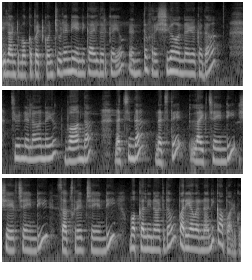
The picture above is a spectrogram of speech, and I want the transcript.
ఇలాంటి మొక్క పెట్టుకొని చూడండి ఎన్ని కాయలు దొరికాయో. ఎంత ఫ్రెష్గా ఉన్నాయో కదా. చూడండి ఎలా ఉన్నాయో. బాగుందా? నచ్చిందా? నచ్చితే లైక్ చేయండి షేర్ చేయండి సబ్స్క్రైబ్ చేయండి. మొక్కల్ని నాటుదాం పర్యావరణాన్ని కాపాడుకుందాం.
